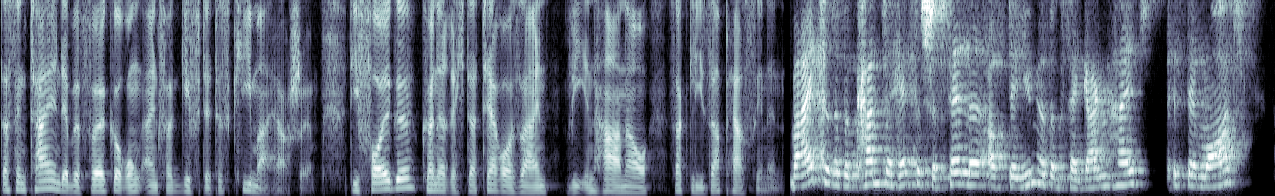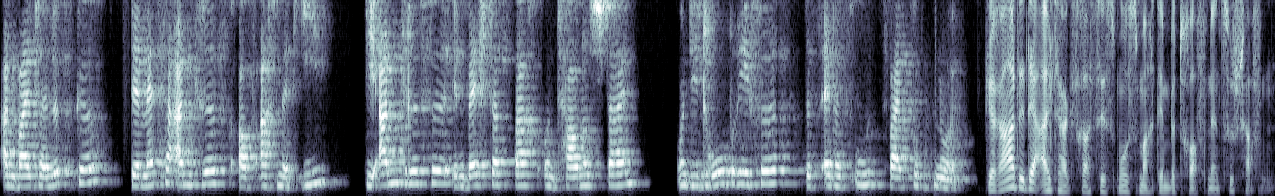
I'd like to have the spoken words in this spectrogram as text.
dass in Teilen der Bevölkerung ein vergiftetes Klima herrsche. Die Folge könne rechter Terror sein, wie in Hanau, sagt Lisa Persinen. Weitere bekannte hessische Fälle aus der jüngeren Vergangenheit ist der Mord an Walter Lübcke, der Messerangriff auf Ahmed I, die Angriffe in Wächtersbach und Taunusstein und die Drohbriefe des NSU 2.0. Gerade der Alltagsrassismus macht den Betroffenen zu schaffen.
